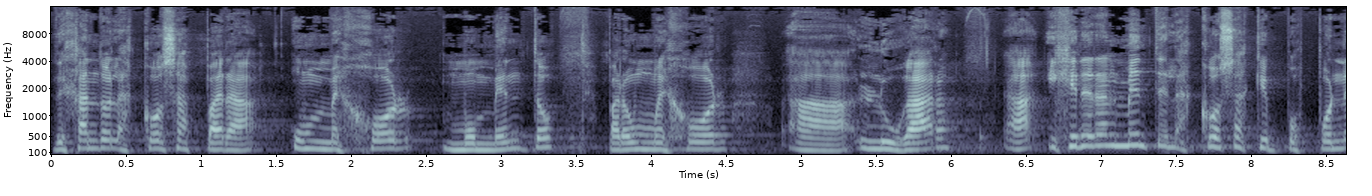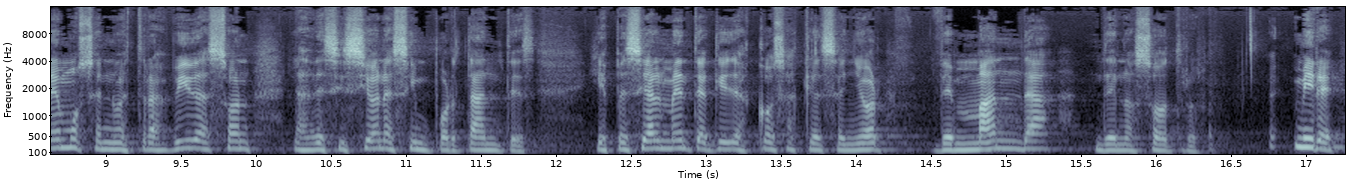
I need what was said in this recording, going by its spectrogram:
dejando las cosas para un mejor momento, para un mejor lugar. y generalmente las cosas que posponemos en nuestras vidas son las decisiones importantes y especialmente aquellas cosas que el Señor demanda de nosotros. Mire,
